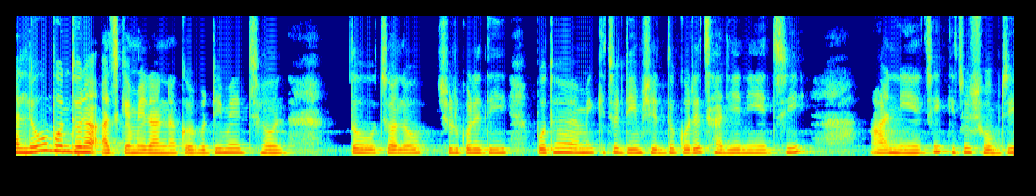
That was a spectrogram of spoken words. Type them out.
হ্যালো বন্ধুরা, আজকে আমি রান্না করব ডিমের ঝোল। তো চলো শুরু করে দিই। প্রথমে আমি কিছু ডিম সেদ্ধ করে ছাড়িয়ে নিয়েছি আর নিয়েছি কিছু সবজি,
